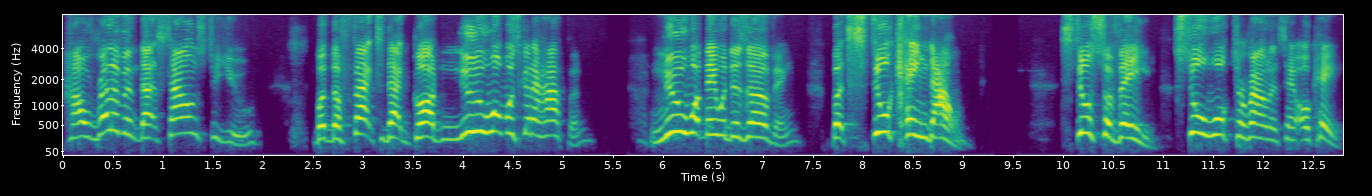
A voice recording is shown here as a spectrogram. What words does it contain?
how relevant that sounds to you but the fact that God knew what was going to happen, knew what they were deserving, but still came down, still surveyed, still walked around and said, okay,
